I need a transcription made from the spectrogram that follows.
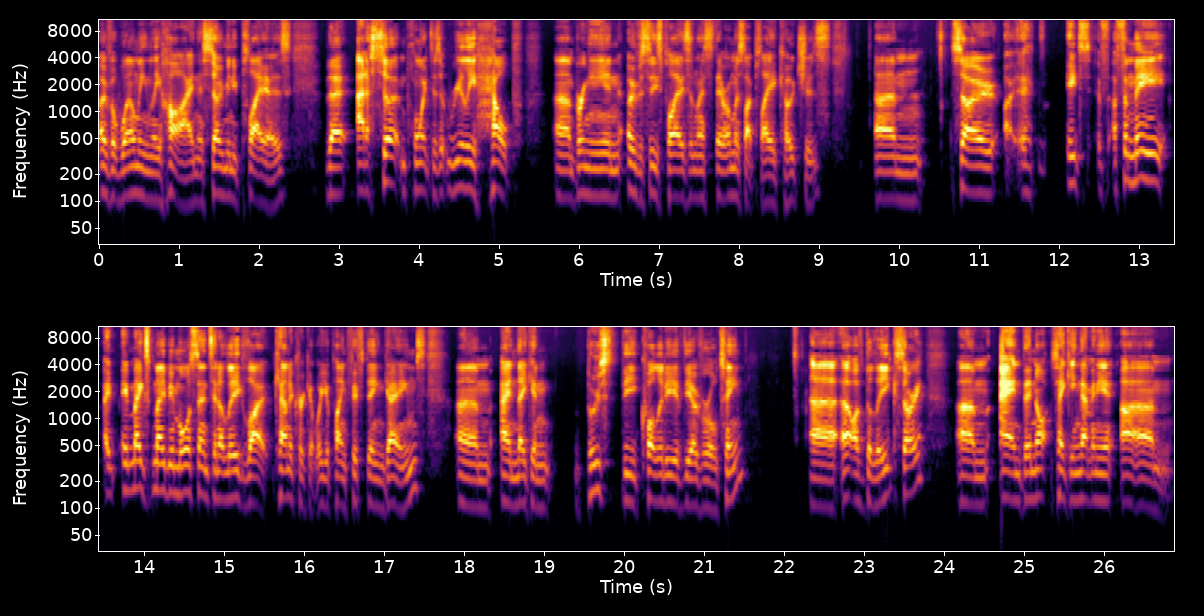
overwhelmingly high and there's so many players, that at a certain point, does it really help um, bringing in overseas players unless they're almost like player coaches? Um, so uh, it's for me, it, it makes maybe more sense in a league like county cricket where you're playing 15 games um, and they can boost the quality of the overall team uh, of the league. Sorry, um, and they're not taking that many um,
